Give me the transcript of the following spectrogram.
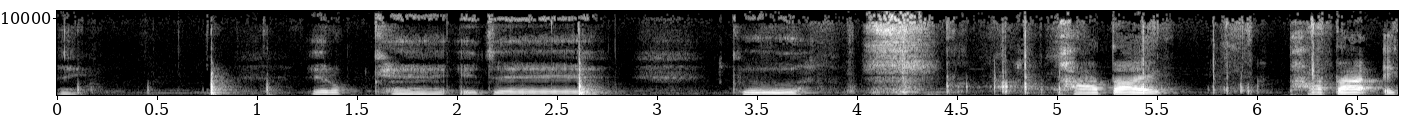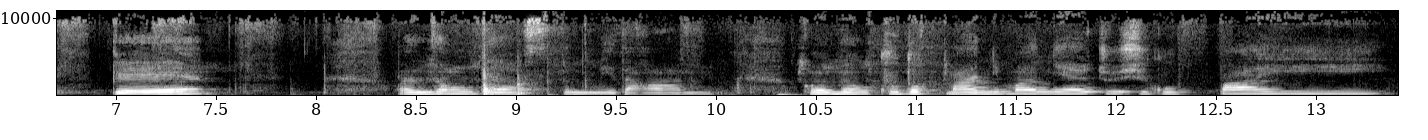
네. 이렇게 이제 그 바다 액 바다 액괴 완성되었습니다. 그러면 구독 많이 많이 해주시고 빠이.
